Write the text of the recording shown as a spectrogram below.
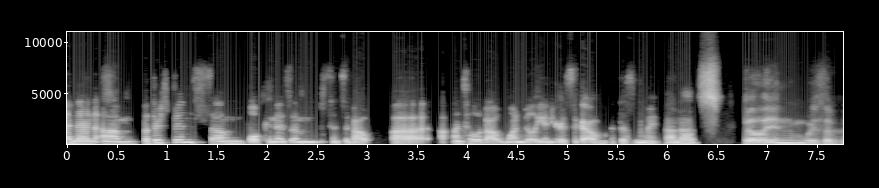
And then, um, but there's been some volcanism since about uh, until about one billion years ago at this point. And that's billion with a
